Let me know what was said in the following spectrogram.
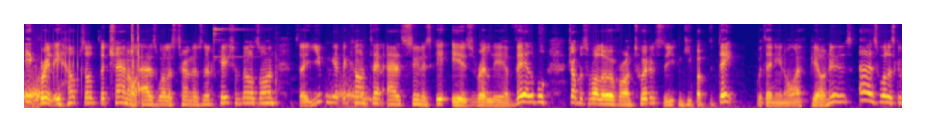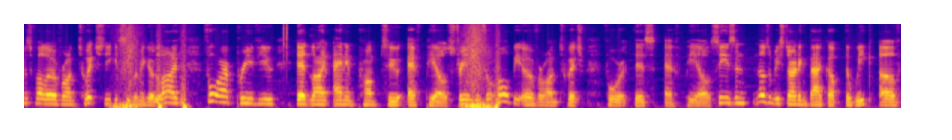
it greatly helps out the channel as well as turn those notification bells on so you can get the content as soon as it is readily available. Drop us a follow over on Twitter so you can keep up to date with any and all FPL news, as well as give us a follow over on Twitch so you can see when we go live for our preview, deadline, and impromptu FPL streams, which will all be over on Twitch for this FPL season. Those will be starting back up the week of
